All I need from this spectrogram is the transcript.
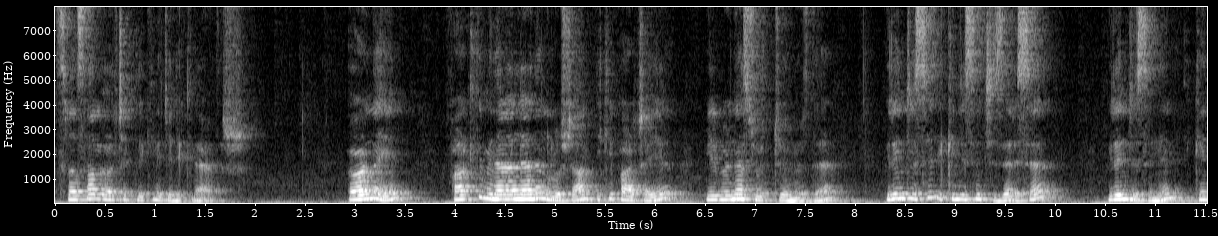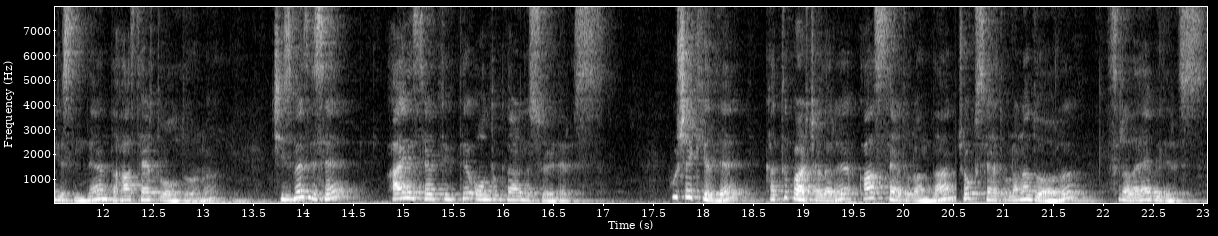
sırasal ölçekteki niceliklerdir. Örneğin farklı minerallerden oluşan iki parçayı birbirine sürttüğümüzde birincisi ikincisini çizer ise birincisinin ikincisinden daha sert olduğunu, çizmez ise aynı sertlikte olduklarını söyleriz. Bu şekilde katı parçaları az sert olandan çok sert olana doğru sıralayabiliriz.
